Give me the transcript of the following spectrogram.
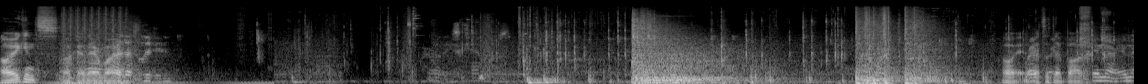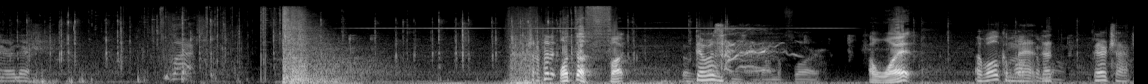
Oh, you can. S okay, never Alright, mind. that's Lydia. where are these cameras? Oh wait, Right, that's a dead body. In there, in there, in there. Flash. What the fuck? There was- welcome mat on the floor. A what? A welcome mat, that bear trap.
